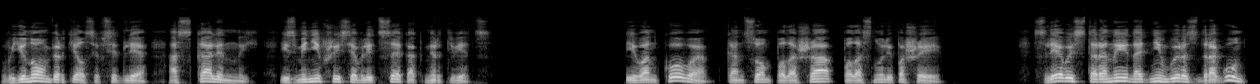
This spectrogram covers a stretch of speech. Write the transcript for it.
в юном вертелся в седле, оскаленный, изменившийся в лице, как мертвец. Иванкова концом палаша полоснули по шее. С левой стороны над ним вырос драгун,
